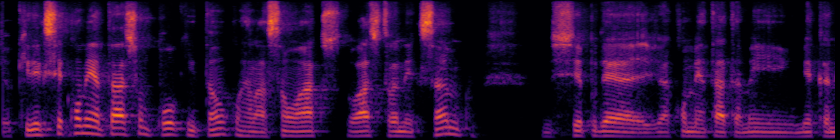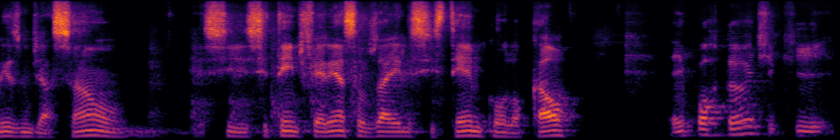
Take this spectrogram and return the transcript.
eu queria que você comentasse um pouco, então, com relação ao ácido, ácido tranexâmico, se você puder já comentar também o mecanismo de ação, se, se tem diferença usar ele sistêmico ou local. É importante que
